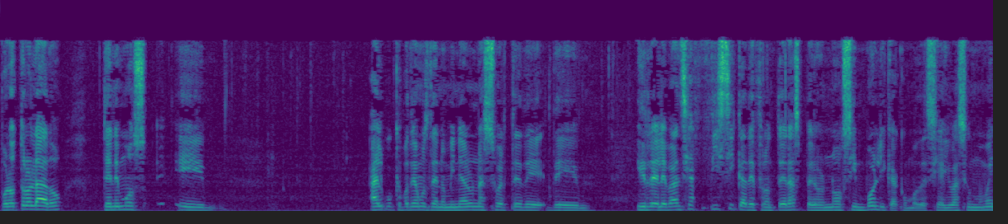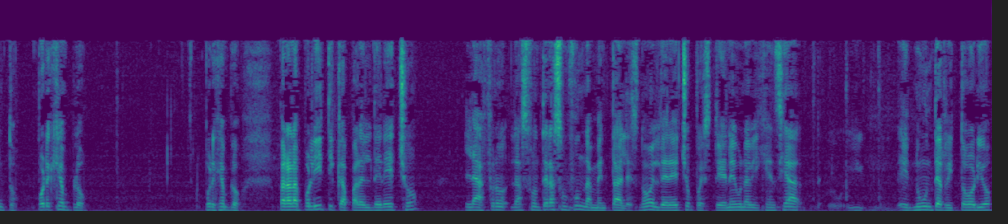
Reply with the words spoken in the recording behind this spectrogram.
Por otro lado, tenemos eh, algo que podríamos denominar una suerte de, irrelevancia física de fronteras, pero no simbólica, como decía yo hace un momento. Por ejemplo, por ejemplo, para la política, para el derecho, la, las fronteras son fundamentales, ¿no? El derecho pues tiene una vigencia en un territorio,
